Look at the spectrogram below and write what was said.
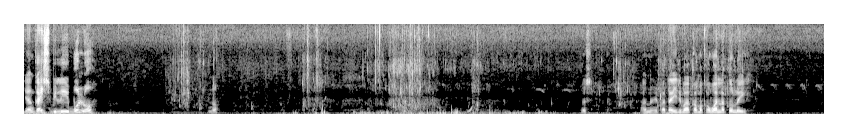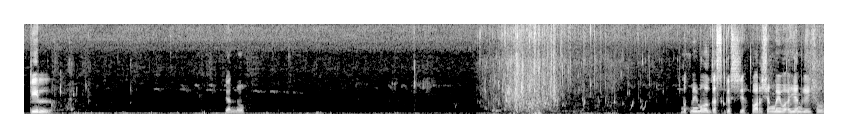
Yan guys, bilibol oh. No? Tapos, ano, hipatay di ba kamakawala tuloy? Kill. Yan no? Ba't may mga gas-gas siya? Para siyang may, ayan guys oh.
